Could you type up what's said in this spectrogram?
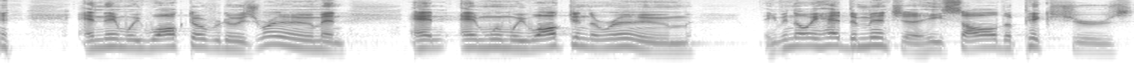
and then we walked over to his room. And, and, and when we walked in the room, even though he had dementia, he saw the pictures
